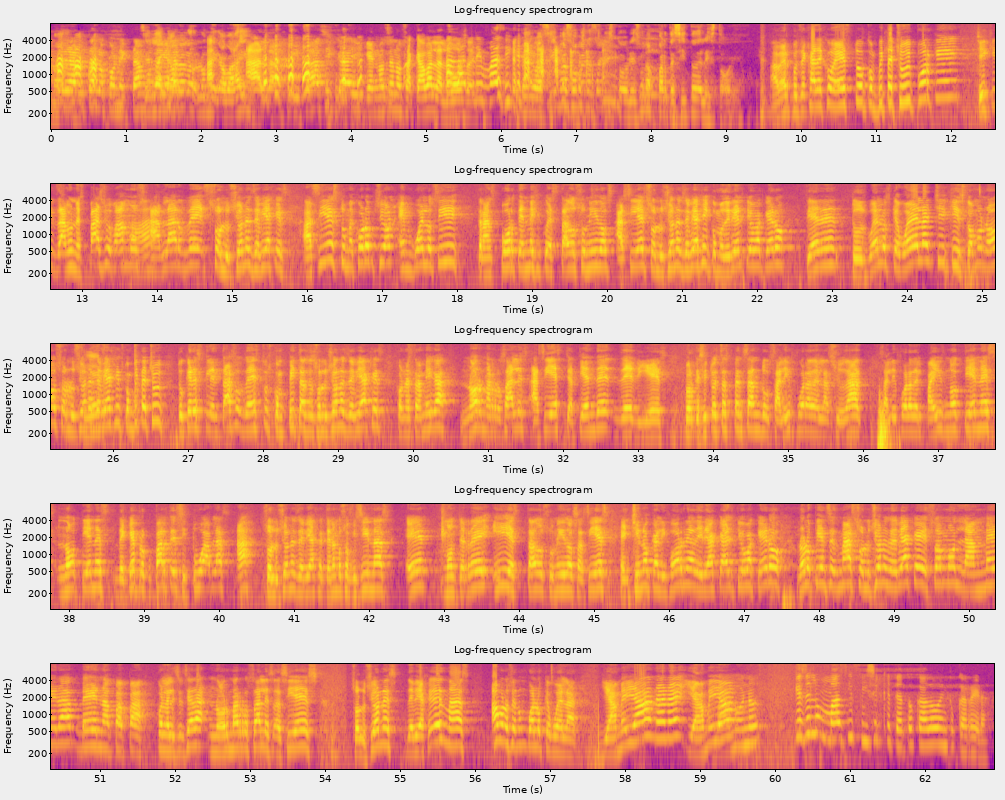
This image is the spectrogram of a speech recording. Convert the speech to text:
madre. ahorita lo conectamos se le acaban la- los, megabytes. a la trifásica y que no se nos acaba la A la luz. trifásica. Pero así más o menos es la historia, es una partecita de la historia. A ver, pues deja, dejo esto, compita Chuy, porque, chiquis, dame un espacio, vamos Ah. a hablar de soluciones de viajes. Así es, tu mejor opción en vuelos y transporte en México, Estados Unidos. Así es, soluciones de viaje. Y como diría el tío vaquero, tienen tus vuelos que vuelan, chiquis. ¿Cómo no? Soluciones de es. viajes, compita Chuy. Tú que eres clientazos de estos compitas de soluciones de viajes con nuestra amiga Norma Rosales. Así es, te atiende de 10. Porque si tú estás pensando salir fuera de la ciudad, salir fuera del país, no tienes, no tienes de qué preocuparte si tú hablas a soluciones de viaje. Tenemos oficinas en Monterrey y Estados Unidos. Así es, en Chino, California, diría acá el tío vaquero. No lo pienses más, soluciones de viaje. Somos la mera vena, papá. Con la licenciada Norma Rosales. Así es, soluciones de viaje. Es más, vámonos en un vuelo que vuela. Llame ya, nene, llame ya. Vámonos. ¿Qué es lo más difícil que te ha tocado en tu carrera?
